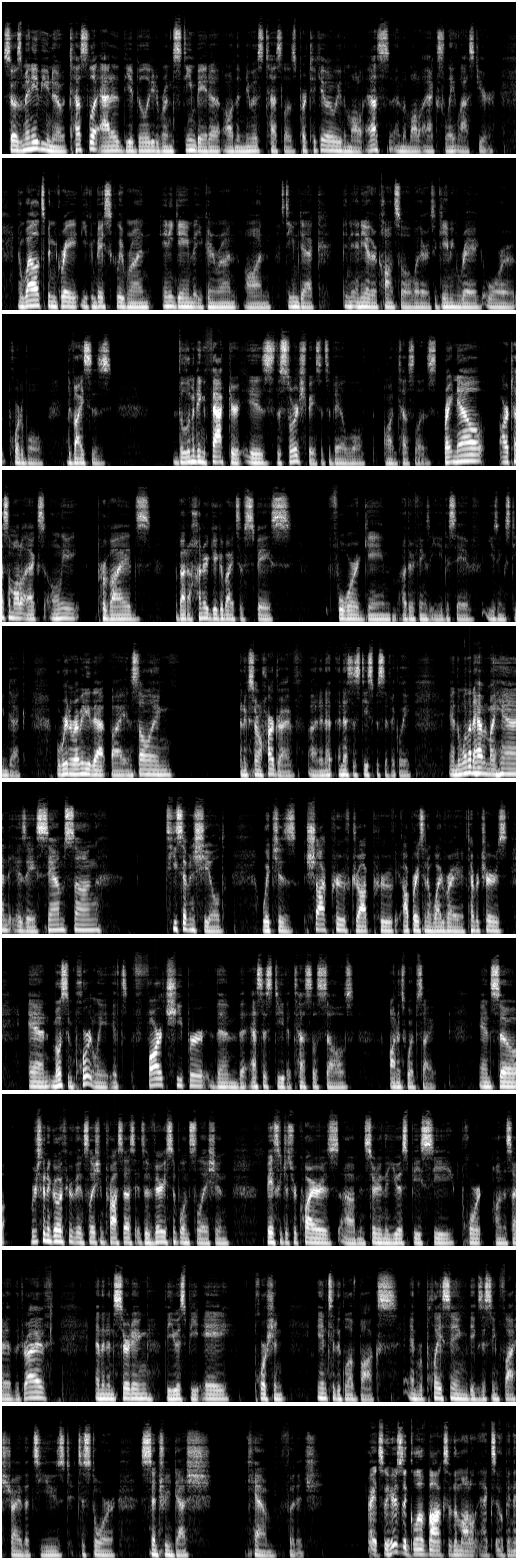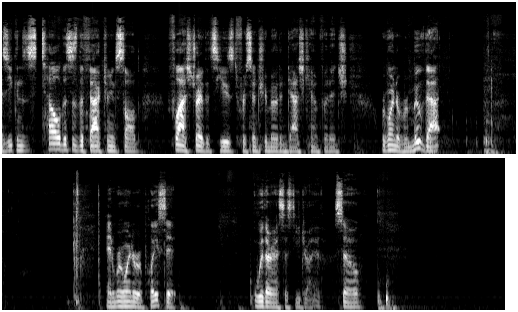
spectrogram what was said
So as many of you know, Tesla added the ability to run Steam Beta on the newest Teslas, particularly the Model S and the Model X late last year. And while it's been great, you can basically run any game that you can run on Steam Deck in any other console, whether it's a gaming rig or portable devices. The limiting factor is the storage space that's available on Teslas. Right now, our Tesla Model X only provides about 100 gigabytes of space for game, other things that you need to save using Steam Deck. But we're going to remedy that by installing an external hard drive, uh, an, SSD specifically. And the one that I have in my hand is a Samsung T7 Shield, which is shockproof, drop-proof, it operates in a wide variety of temperatures, and most importantly, it's far cheaper than the SSD that Tesla sells on its website. And so we're just going to go through the installation process. It's a very simple installation basically just requires um, inserting the USB-C port on the side of the drive and then inserting the USB-A portion into the glove box and replacing the existing flash drive that's used to store Sentry dash cam footage. All right, so here's the glove box of the Model X open. As you can tell, this is the factory installed flash drive that's used for Sentry mode and dash cam footage. We're going to remove that and we're going to replace it with our SSD drive. So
